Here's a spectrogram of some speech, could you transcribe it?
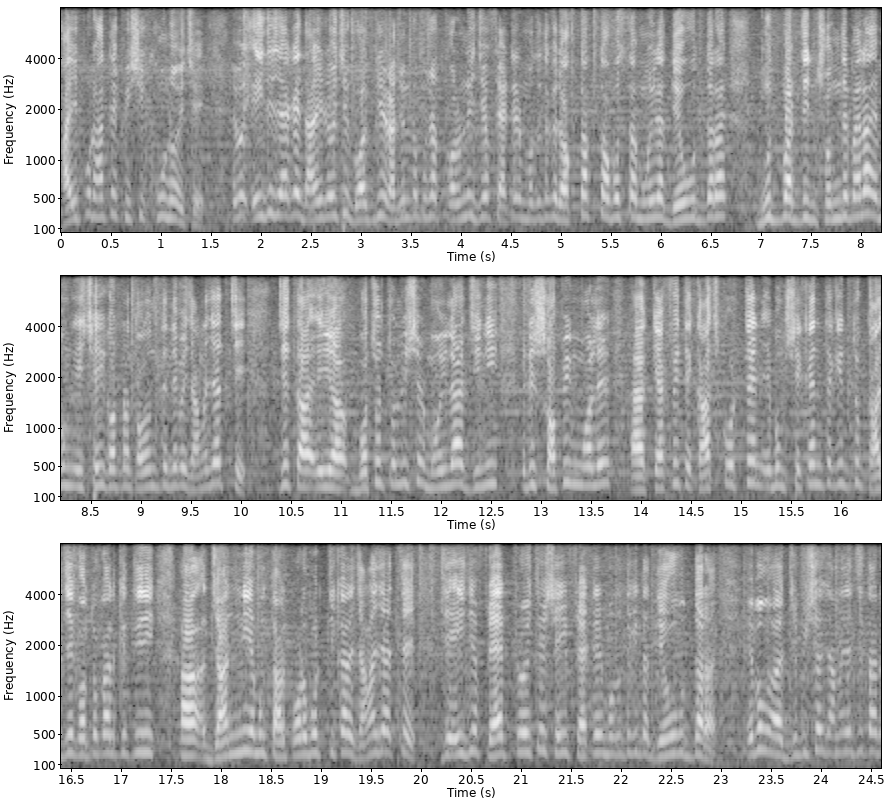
ভাইপোর হাতে পিসি খুন হয়েছে। এবং এই যে জায়গায় দাঁড়িয়ে রয়েছে গল্পগিনের রাজেন্দ্র প্রসাদ করণী যে ফ্ল্যাটের মধ্যে থেকে রক্তাক্ত অবস্থায় মহিলা দেহ উদ্ধার হয় বুধবার দিন সন্ধেবেলা এবং এই সেই ঘটনা তদন্তে নেমে জানা যাচ্ছে যে তা, এই বছর চল্লিশের মহিলা যিনি একটি শপিং মলের ক্যাফেতে কাজ করতেন এবং সেখান থেকে কিন্তু কাজে গতকালকে তিনি যাননি এবং তার পরবর্তীকালে জানা যাচ্ছে যে এই যে ফ্ল্যাট রয়েছে, সেই ফ্ল্যাটের মধ্যে থেকে তার দেহ উদ্ধার হয়। এবং যে বিষয়ে জানা যাচ্ছে তার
